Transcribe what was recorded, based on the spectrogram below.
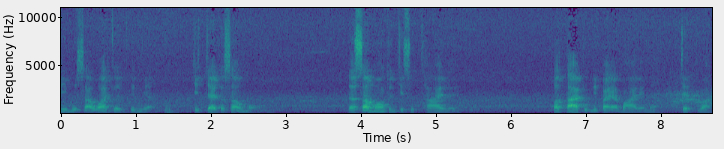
มีมุสาวาทเกิดขึ้นเนี่ย จิตใจก็เศร้าหมอง แล้วเศร้ามองจนจิตสุดท้ายเลย พอตายปุ๊บนี่ไปอบายเลยนะเจ็ดวัน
